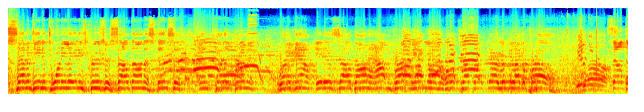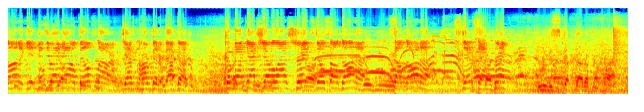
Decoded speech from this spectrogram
17 to 20 ladies cruisers, Saldana, Stenseth, and Kelley Primc. Right now, it is Saldana out in front, Manuel in the whole jump right there, looking like a pro. You don't need to. Saldana getting busy right now. Bellflower. Jasmine Harbitter back up. Come back at last straight. Still Saldana. Saldana. Stenseth. Primc. We need to step that up in class.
